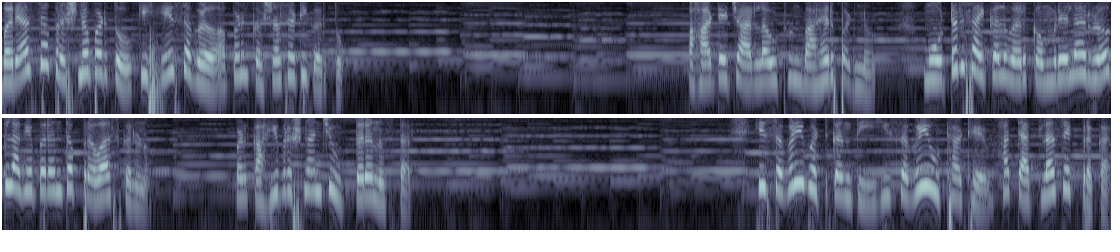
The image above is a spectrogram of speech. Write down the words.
बऱ्याचदा प्रश्न पडतो की हे सगळं आपण कशासाठी करतो? पहाटे चारला उठून बाहेर पडणं मोटरसायकलवर कमरेला रग लागेपर्यंत प्रवास करणं पण काही प्रश्नांची उत्तरं नसतात. ही सगळी भटकंती ही सगळी उठाठेव हा त्यातलाच एक प्रकार.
